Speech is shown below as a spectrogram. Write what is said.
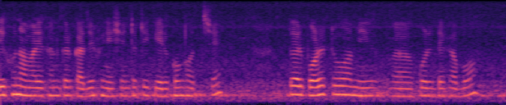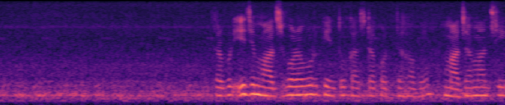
দেখুন আমার এখানকার কাজের ফিনিশিংটা ঠিক এরকম হচ্ছে। তো এরপরেটাও আমি করে দেখাবো। তারপর এই যে মাঝ বরাবর কিন্তু কাজটা করতে হবে। মাঝামাঝি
